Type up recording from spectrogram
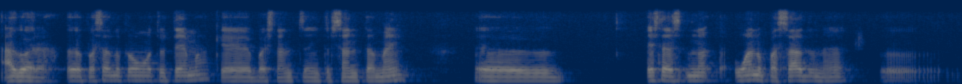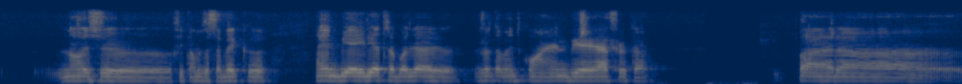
Agora, eh, passando para um outro tema que é bastante interessante também. Eh, este, o ano passado, né, eh, nós ficamos a saber que a NBA iria trabalhar juntamente com a NBA Africa para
